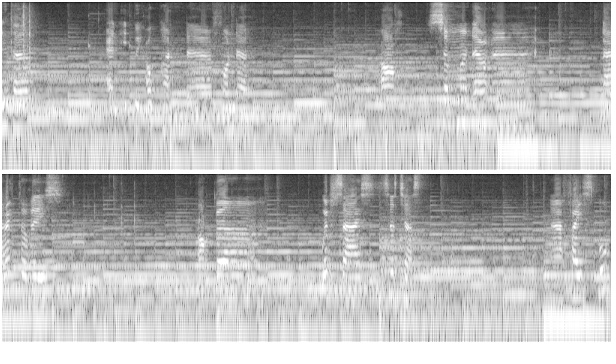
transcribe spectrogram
enter and it will open the folder or some other uh, directories or uh, websites such as uh, Facebook.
